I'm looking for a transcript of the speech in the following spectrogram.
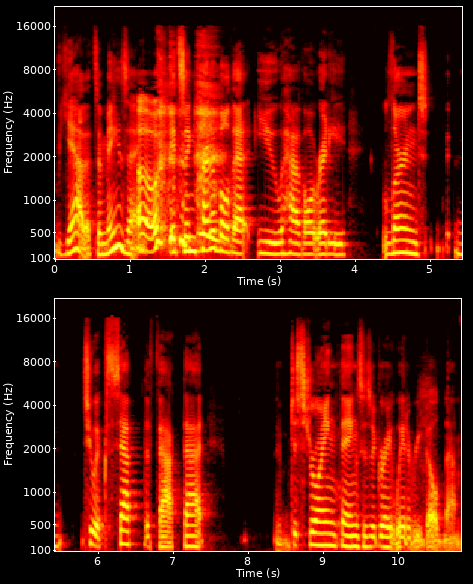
Yeah, that's amazing. Oh. it's incredible that you have already learned to accept the fact that destroying things is a great way to rebuild them.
